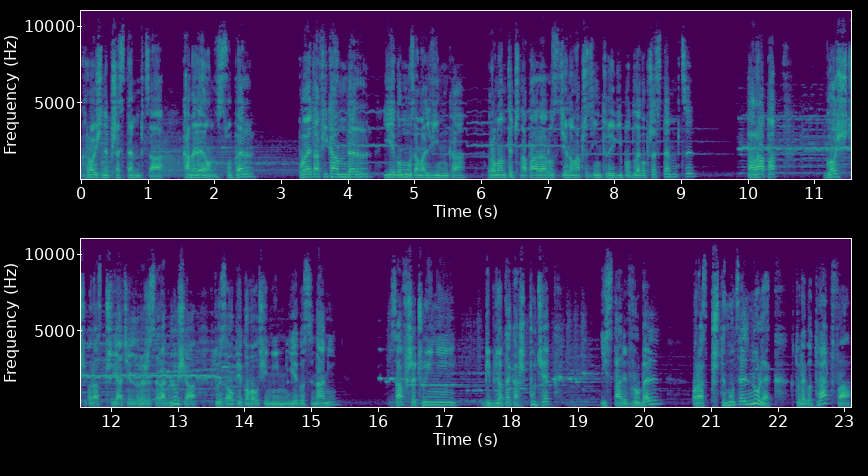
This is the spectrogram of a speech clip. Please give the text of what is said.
groźny przestępca Kameleon Super, poeta Fikander i jego muza Malwinka, romantyczna para rozdzielona przez intrygi podlego przestępcy, Tarapat, gość oraz przyjaciel reżysera Glusia, który zaopiekował się nim i jego synami, zawsze czujni bibliotekarz Puciek i stary wróbel oraz psztymucel Nulek, którego tratwa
